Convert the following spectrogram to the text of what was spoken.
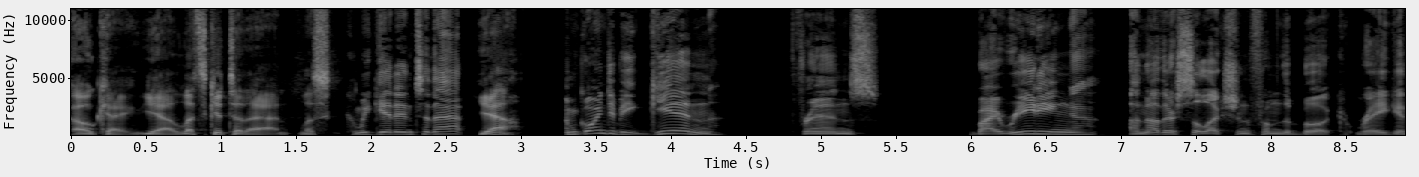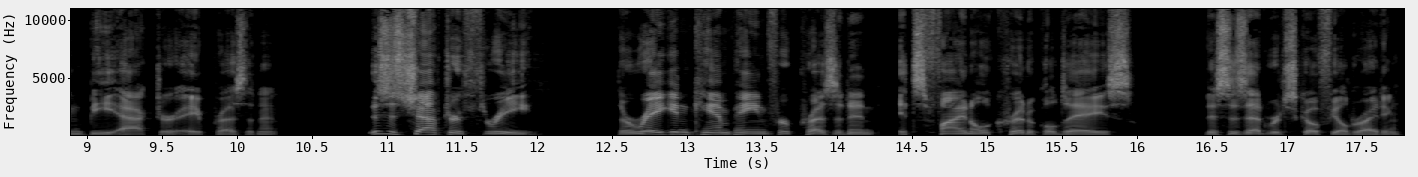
Okay, yeah. Let's get to that. Let's. Can we get into that? Yeah. I'm going to begin, friends, by reading another selection from the book Reagan B actor A president. This is chapter 3. The Reagan campaign for president, its final critical days. This is Edward Scofield writing.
